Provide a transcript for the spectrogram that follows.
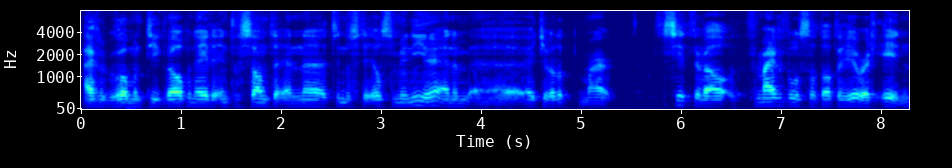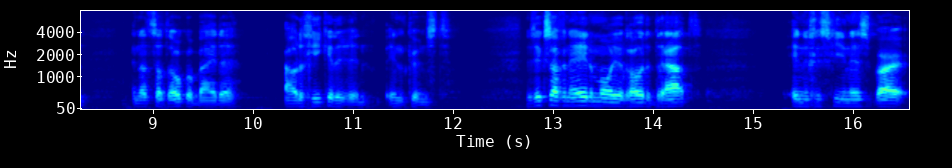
eigenlijk romantiek wel op een hele interessante en uh, 20e eeuwse manier. En weet je het, maar zit er wel, voor mijn gevoel zat dat er heel erg in. En dat zat ook wel bij de oude Grieken erin, in kunst. Dus ik zag een hele mooie rode draad in de geschiedenis waar,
